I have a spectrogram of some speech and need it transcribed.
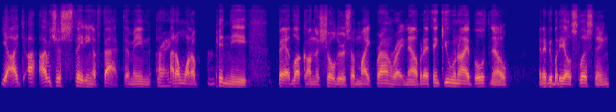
yeah, I, I, I was just stating a fact. I mean, I- Right. I don't want to pin the bad luck on the shoulders of Mike Brown right now, but I think you and I both know, and everybody else listening,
